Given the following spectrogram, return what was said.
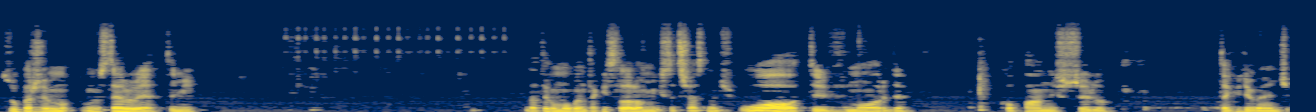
Super, że steruję tymi. Dlatego mogłem taki slalomik sobie trzasnąć. Ło, ty w mordę. Kopany szczylu tak nie będzie.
